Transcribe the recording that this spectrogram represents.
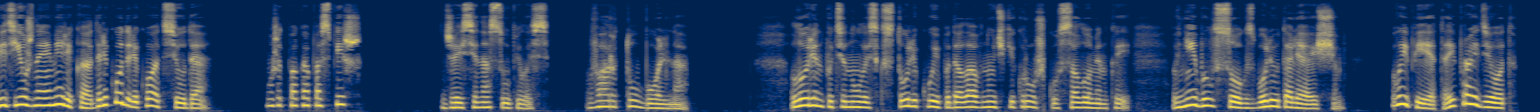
Ведь Южная Америка далеко-далеко отсюда. Может, пока поспишь?» Джейси насупилась. Во рту больно. Лорин потянулась к столику и подала внучке кружку с соломинкой. В ней был сок с болеутоляющим. «Выпей это, и пройдет».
